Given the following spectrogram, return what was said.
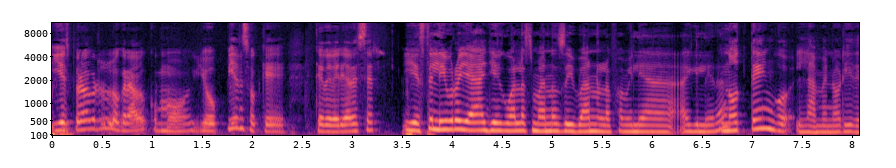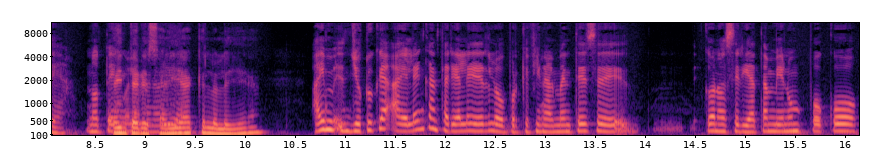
Y espero haberlo logrado como yo pienso que, que debería de ser. ¿Y este libro ya llegó a las manos de Iván o la familia Aguilera? No tengo la menor idea. No ¿Te tengo la menor interesaría idea. que lo leyeran? Ay, me- yo creo que a él le encantaría leerlo porque finalmente se conocería también un poco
